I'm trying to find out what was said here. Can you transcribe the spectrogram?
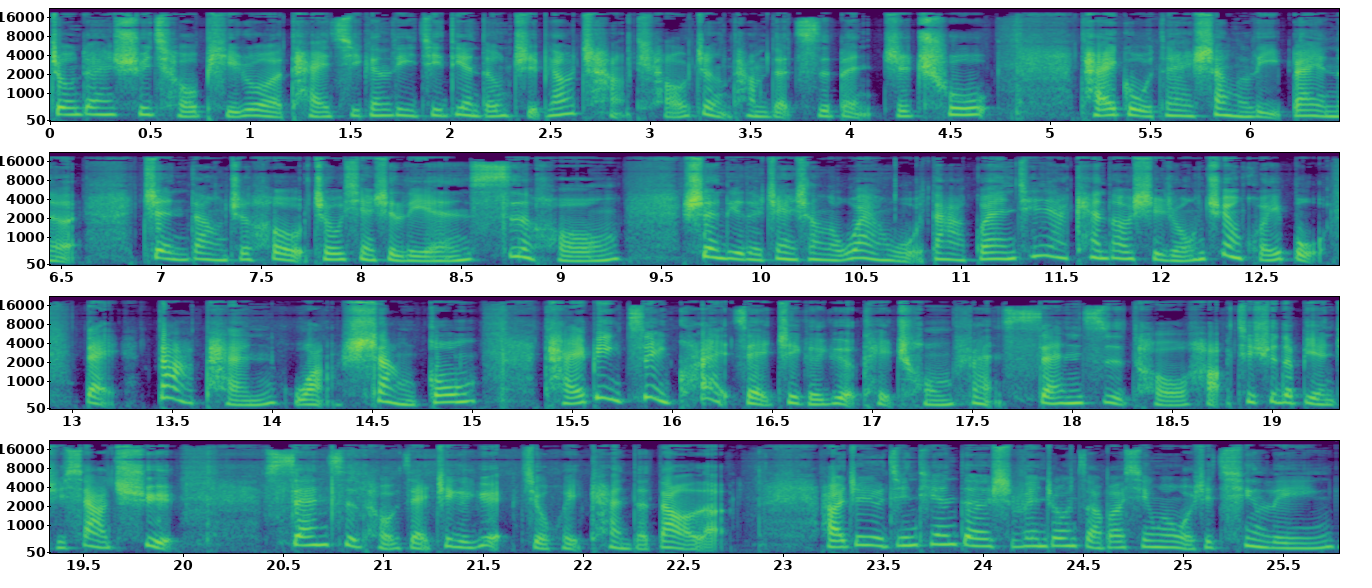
终端需求疲弱，台积跟力积电等指标厂调整他们的资本支出。台股在在上个礼拜呢震荡之后，周线是连四红，顺利的站上了万五大关。接下来看到是融券回补，带大盘往上攻，台币最快在这个月可以重返三字头。好，继续的贬值下去，三字头在这个月就会看得到了。好，这有今天的十分钟早报新闻，我是庆玲，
